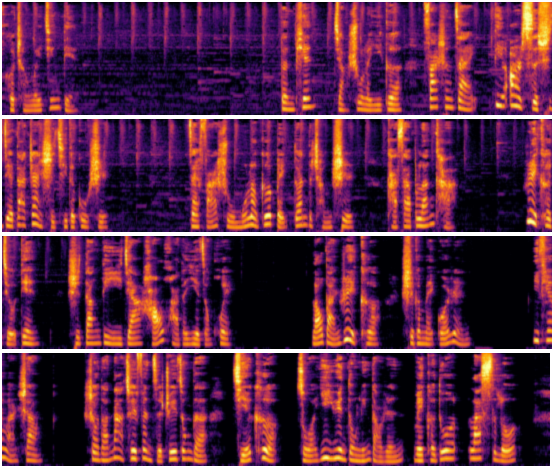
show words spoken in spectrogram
和成为经典。本片讲述了一个发生在第二次世界大战时期的故事，在法属摩洛哥北端的城市卡萨布兰卡，瑞克酒店是当地一家豪华的夜总会。老板瑞克是个美国人。一天晚上，受到纳粹分子追踪的。捷克左翼运动领导人维克多·拉斯罗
